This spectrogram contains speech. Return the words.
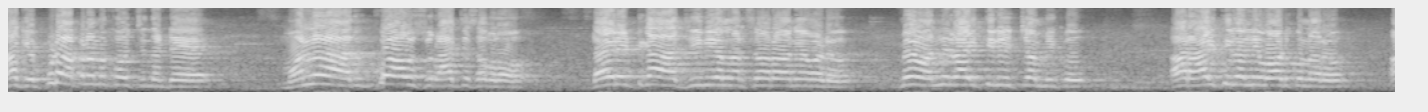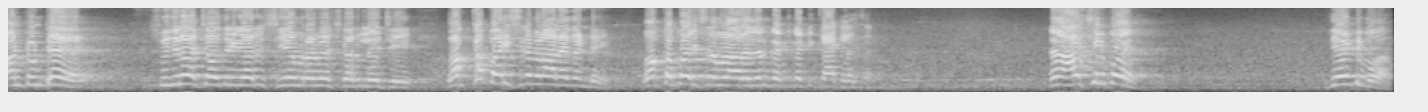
నాకు ఎప్పుడు అపనమ్మకం వచ్చిందంటే మొన్న అది ఇంకో హౌస్ రాజ్యసభలో డైరెక్ట్గా ఆ జీవీఎల్ నరసింహారావు అనేవాడు మేము అన్ని రాయితీలు ఇచ్చాం మీకు. ఆ రాయితీలన్నీ వాడుకున్నారు. అంటుంటే సుజనా చౌదరి గారు సీఎం రమేష్ గారు లేచి ఒక్క పరిశ్రమ రాలేదండి. ఒక్క పరిశ్రమ రాలేదని గట్టి గట్టి కేకలేశారు నేను ఆశ్చర్యపోయాను. ఇదేంటి బా?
